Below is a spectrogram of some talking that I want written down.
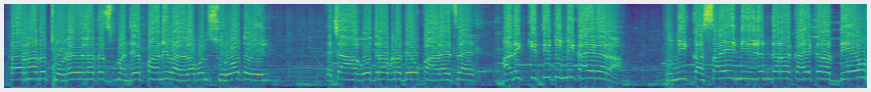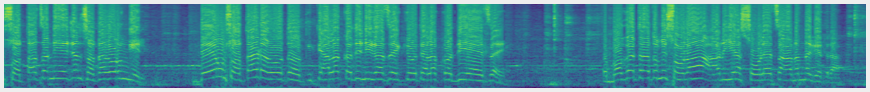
कारण आता थोड्या वेळातच म्हणजे पाणी भरायला पण सुरुवात होईल. त्याच्या अगोदर आपला देव काढायचा आहे. आणि किती तुम्ही काय करा? तुम्ही कसाही नियोजन करा काय करा? देव स्वतःचं नियोजन स्वतः करून घेईल. देव स्वतः ठरवतं की त्याला कधी निघायचंय किंवा त्याला कधी यायचंय. तर बघत राहा तुम्ही सोहळा आणि या सोहळ्याचा आनंद घेत राहा.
